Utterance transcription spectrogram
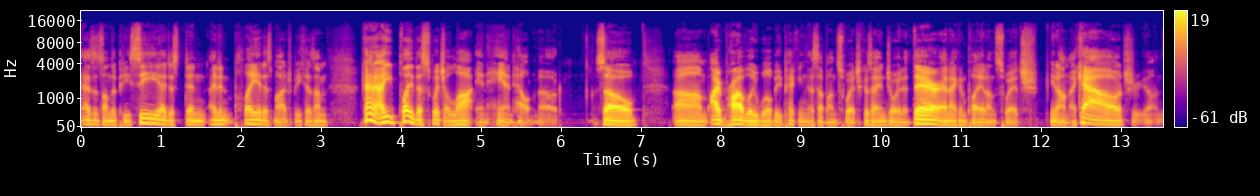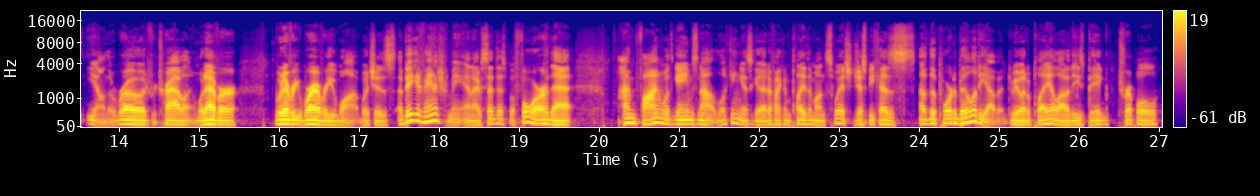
as it's on the PC, I just didn't I didn't play it as much because I'm kind of I play the Switch a lot in handheld mode. So um, I probably will be picking this up on Switch because I enjoyed it there, and I can play it on Switch, you know, on my couch, you know, you know on the road if you're traveling, whatever, whatever, wherever you want, which is a big advantage for me. And I've said this before that I'm fine with games not looking as good if I can play them on Switch, just because of the portability of it to be able to play a lot of these big triple,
